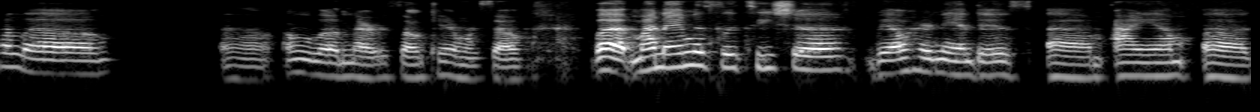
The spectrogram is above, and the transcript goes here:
Hello. Uh, I'm a little nervous on camera, so, but my name is Laticia Bell Hernandez. Um, I am a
